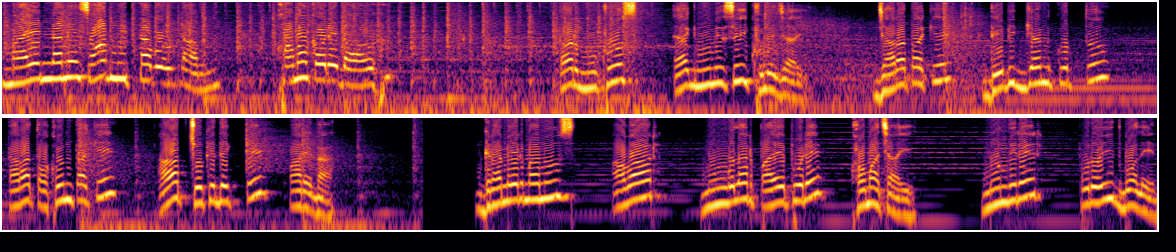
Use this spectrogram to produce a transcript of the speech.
মায়ের নামে সব মিথ্যা বলতাম ক্ষমা করে দাও। তার মুখোশ এক নিমেষেই খুলে যায়। যারা তাকে দেবিজ্ঞান করত তারা তখন তাকে আর চোখে দেখতে পারে না। গ্রামের মানুষ আবার মঙ্গলার পায়ে পড়ে ক্ষমা চায় মন্দিরের পুরোহিত বলেন।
